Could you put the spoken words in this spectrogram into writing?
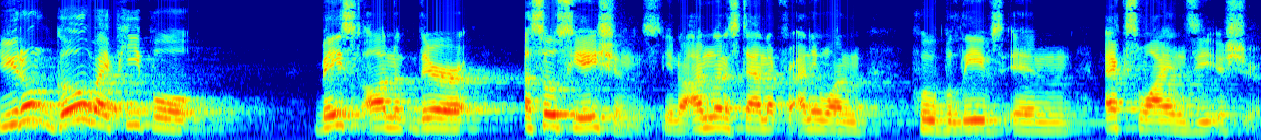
You don't go by people based on their associations. You know, I'm going to stand up for anyone who believes in X, Y, and Z issue.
